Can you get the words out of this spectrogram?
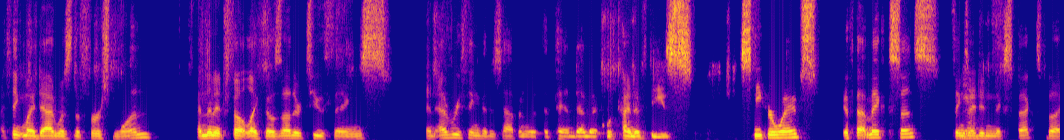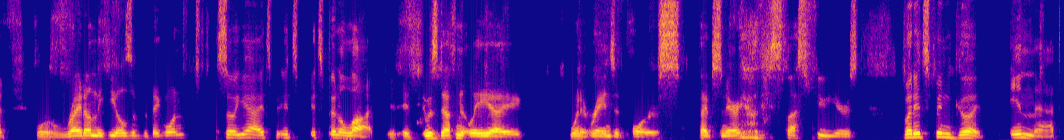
i think my dad was the first one and then it felt like those other two things and everything that has happened with the pandemic were kind of these sneaker waves if that makes sense. Things yeah. i didn't expect but were right on the heels of the big one. So yeah it's it's it's been a lot. It, it, it was definitely a when it rains it pours type scenario these last few years. But it's been good in that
